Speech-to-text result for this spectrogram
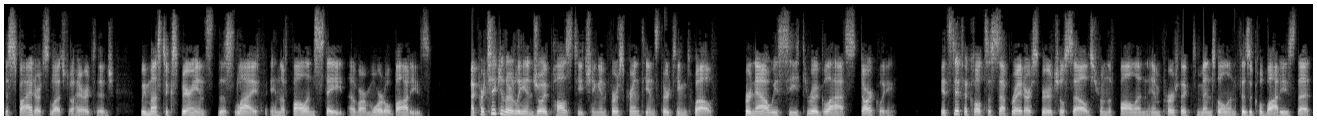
despite our celestial heritage, we must experience this life in the fallen state of our mortal bodies. I particularly enjoy Paul's teaching in 1 Corinthians 13:12, "For now we see through a glass, darkly." It's difficult to separate our spiritual selves from the fallen, imperfect mental and physical bodies that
